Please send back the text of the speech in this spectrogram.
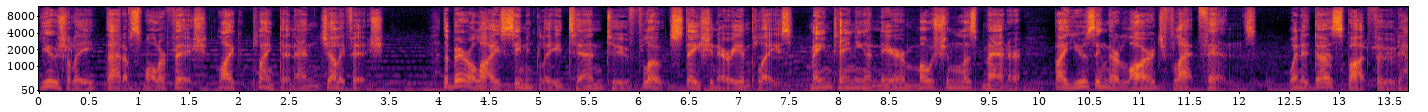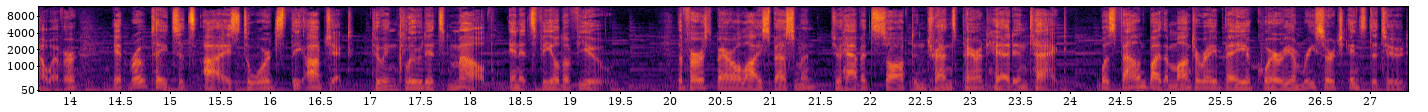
usually that of smaller fish, like plankton and jellyfish. The barrel eyes seemingly tend to float stationary in place, maintaining a near motionless manner by using their large flat fins. When it does spot food, however, it rotates its eyes towards the object to include its mouth in its field of view. The first barrel eye specimen to have its soft and transparent head intact was found by the Monterey Bay Aquarium Research Institute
